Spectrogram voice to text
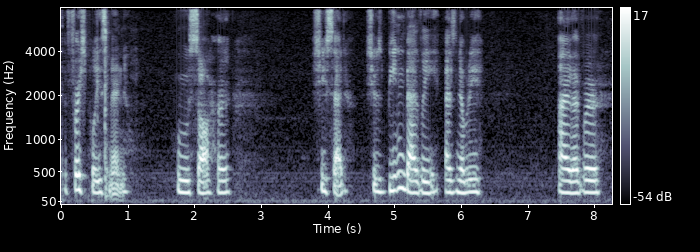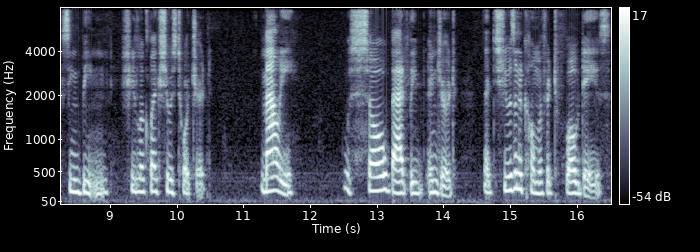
The first policeman who saw her, she said, she was beaten badly as nobody I've ever seen beaten. She looked like she was tortured. Mally was so badly injured that she was in a coma for 12 days.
